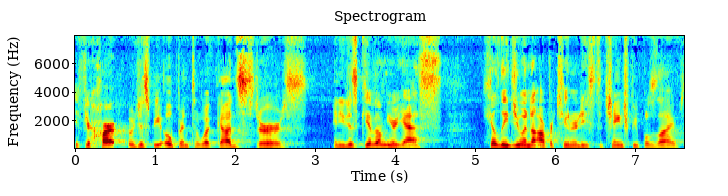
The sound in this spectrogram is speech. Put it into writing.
If your heart would just be open to what God stirs and you just give Him your yes, He'll lead you into opportunities to change people's lives.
